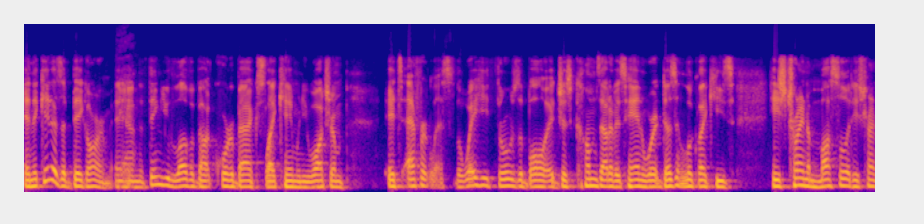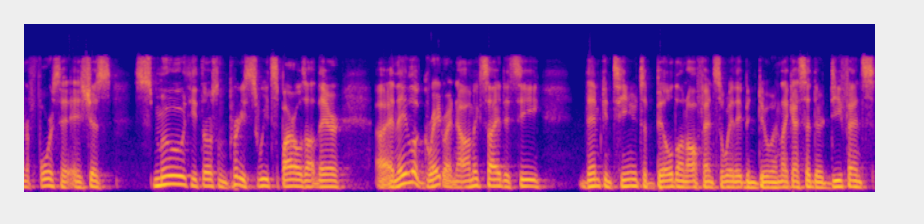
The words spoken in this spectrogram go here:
and the kid has a big arm. And, yeah. and the thing you love about quarterbacks like him when you watch him, it's effortless. The way he throws the ball, it just comes out of his hand where it doesn't look like he's he's trying to muscle it, he's trying to force it. It's just smooth. He throws some pretty sweet spirals out there, uh, and they look great right now. I'm excited to see them continue to build on offense the way they've been doing. Like I said, their defense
